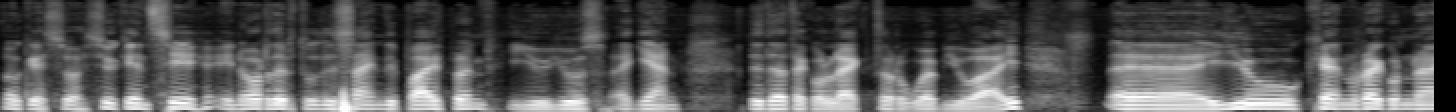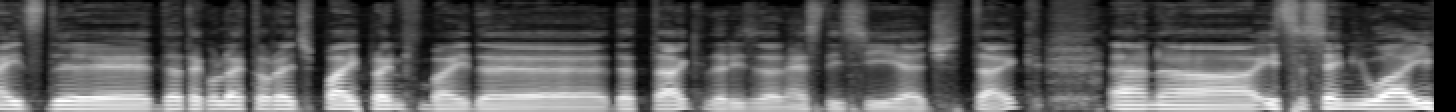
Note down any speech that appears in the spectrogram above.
Okay, so as you can see, in order to design the pipeline, you use, again, the data collector web UI. Uh, you can recognize the data collector edge pipeline by the, the tag. There is an SDC edge tag. And uh, it's the same UI.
